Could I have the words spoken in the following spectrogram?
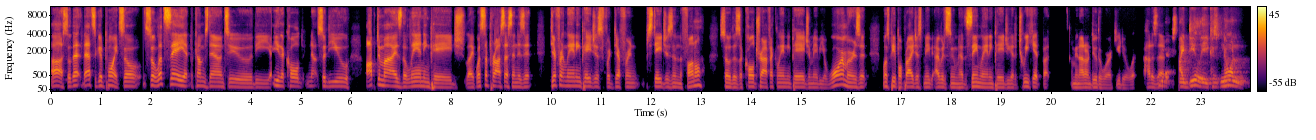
Ah, so that that's a good point. So so let's say it comes down to the either cold. No, so do you optimize the landing page? Like, what's the process, and is it different landing pages for different stages in the funnel? So there's a cold traffic landing page and maybe a warm, or is it most people probably just maybe I would assume have the same landing page. You got to tweak it, but I mean I don't do the work. You do. What? How does that? Ideally, because no one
